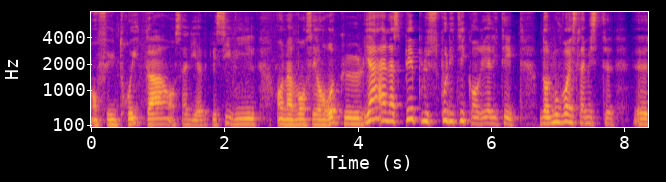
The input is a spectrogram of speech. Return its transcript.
On fait une troïka, on s'allie avec les civils, on avance et on recule. Il y a un aspect plus politique en réalité dans le mouvement islamiste euh,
